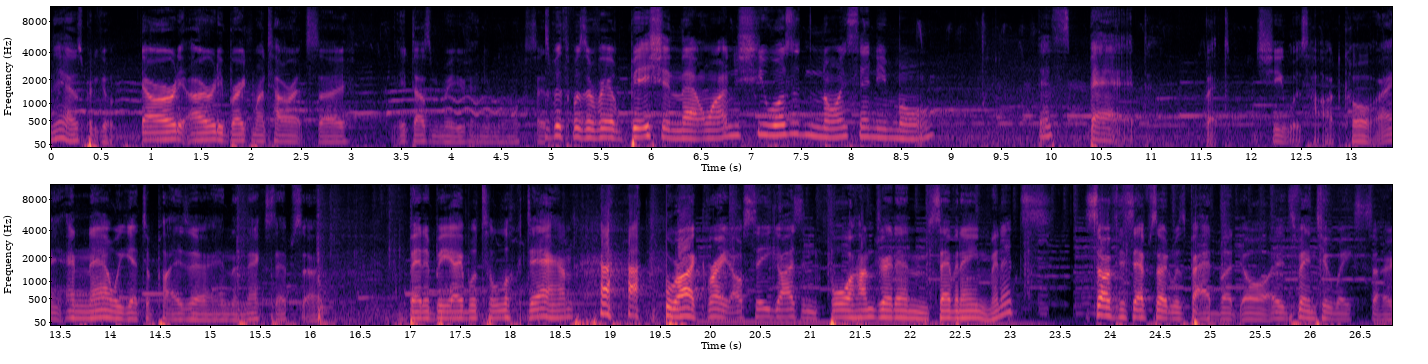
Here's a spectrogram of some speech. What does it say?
Yeah, it was pretty cool. I already, I already broke my turret, so it doesn't move anymore. So Elizabeth was a real bitch in that one. She wasn't nice anymore. That's bad. But she was hardcore. And now we get to play as her in the next episode. Better be able to look down. Alright, great. I'll see you guys in 417 minutes. So if this episode was bad, but oh, it's been two weeks, so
